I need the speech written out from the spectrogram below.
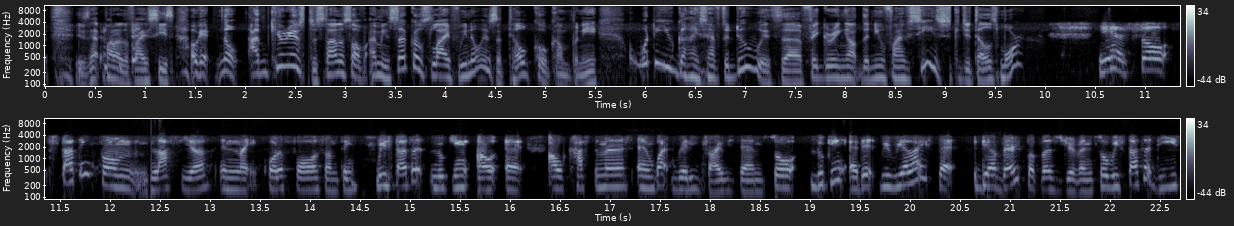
is that part of the five C's? Okay, no, I'm curious to start us off. I mean, Circles Life, we know it's a telco company. What do you guys have to do with uh, figuring out the new five C's? Could you tell us more? Yes, so starting from last year in like quarter four or something, we started looking out at our customers and what really drives them. So looking at it, we realized that they are very purpose driven. So we started this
